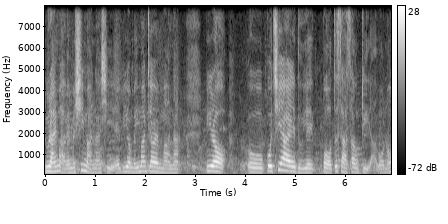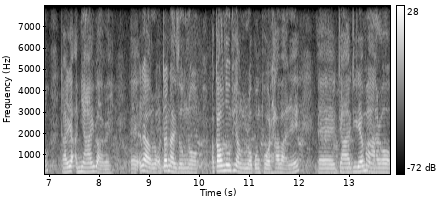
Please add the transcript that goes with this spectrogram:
လူတိုင်းမှာပဲမရှိမာနရှိရပြီးတော့မိမတယောက်ရဲ့မာနပြီးတော့ ဟိုကိုချစ်ရတဲ့သူရဲ့ပေါ်တစ္ဆာစောင့်တည်တာပေါ့နော်ဒါတွေကအများကြီးပါပဲအဲအဲ့ဒါတော့အတက်နိုင်ဆုံးတော့အကောင်းဆုံးဖြစ်အောင်လို့တော့ပုံဖော်ထားပါတယ်အဲဒါဒီထဲမှာကတော့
